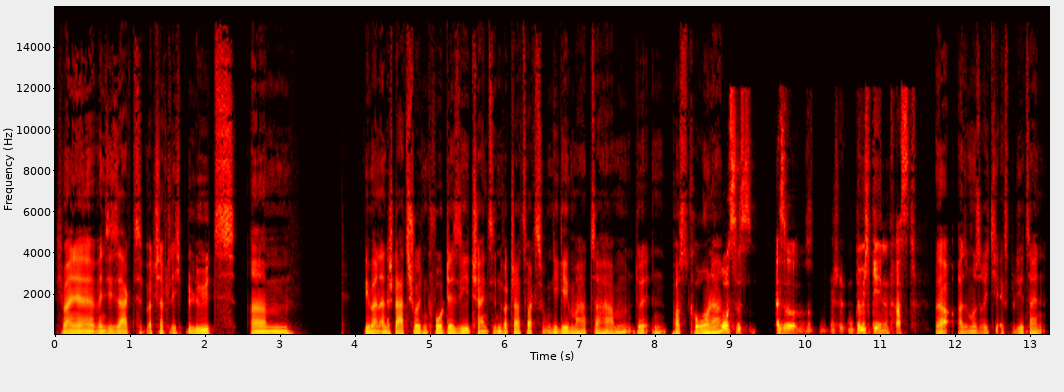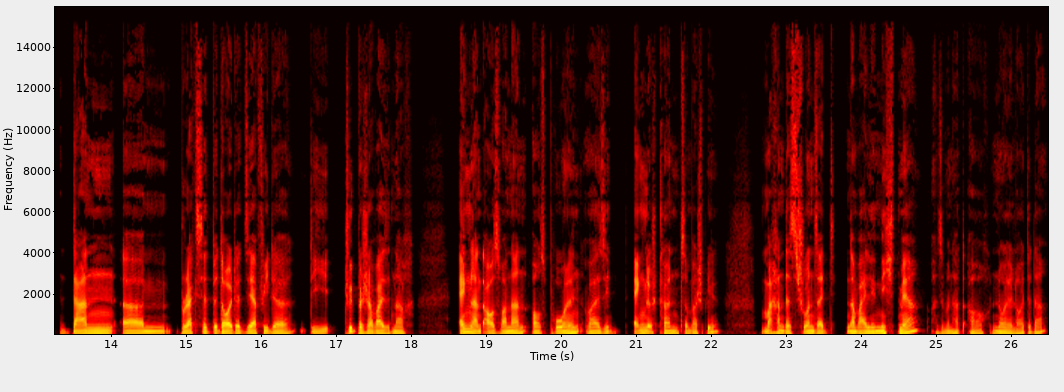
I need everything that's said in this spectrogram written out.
Ich meine, wenn sie sagt, wirtschaftlich blüht, ähm, wie man an der Staatsschuldenquote sieht, scheint es ein Wirtschaftswachstum gegeben hat, zu haben, post-Corona. Großes, also durchgehend fast. Ja, also muss richtig explodiert sein. Dann ähm, Brexit bedeutet sehr viele, die typischerweise nach England auswandern, aus Polen, weil sie Englisch können zum Beispiel, machen das schon seit einer Weile nicht mehr. Also man hat auch neue Leute da.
